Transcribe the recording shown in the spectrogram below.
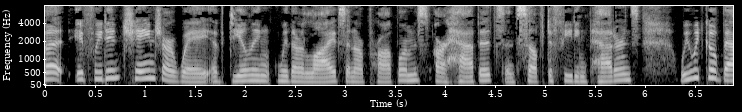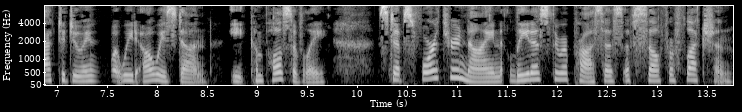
But if we didn't change our way of dealing with our lives and our problems, our habits and self-defeating patterns, we would go back to doing what we'd always done, eat compulsively. Steps four through nine lead us through a process of self-reflection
